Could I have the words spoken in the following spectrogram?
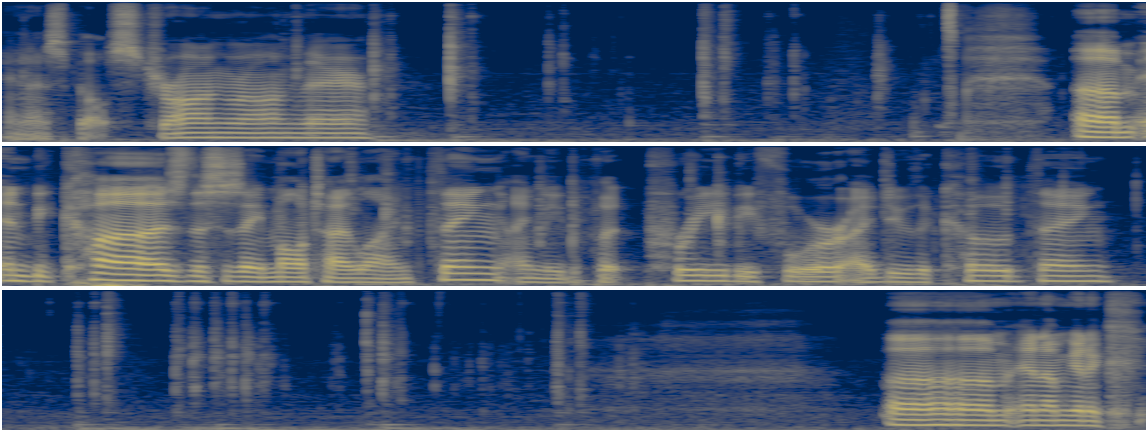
And I spelled strong wrong there. Um, and because this is a multi-line thing, I need to put pre before I do the code thing. Um, and I'm going to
